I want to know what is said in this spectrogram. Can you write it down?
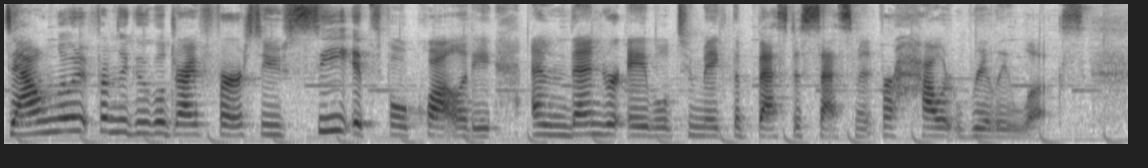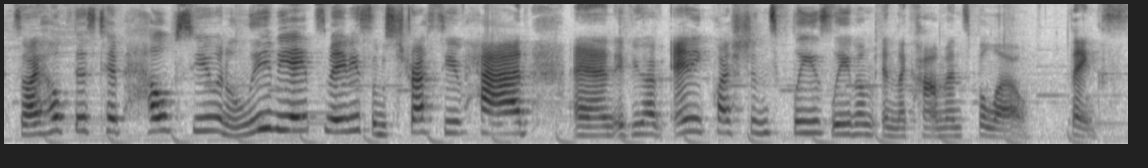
download it from the Google Drive first so you see its full quality, and then you're able to make the best assessment for how it really looks. So I hope this tip helps you and alleviates maybe some stress you've had. And if you have any questions, please leave them in the comments below. Thanks.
